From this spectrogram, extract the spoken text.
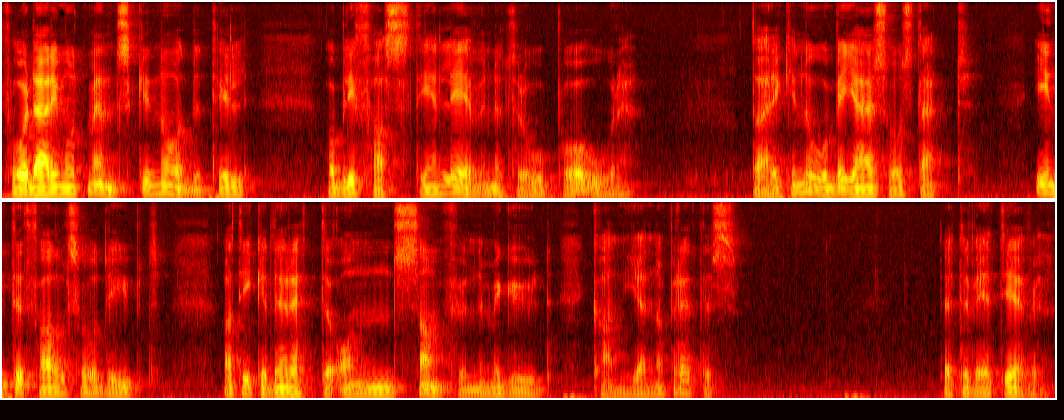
Får derimot mennesket nåde til å bli fast i en levende tro på Ordet, da er ikke noe begjær så sterkt, intet fall så dypt, at ikke det rette åndens samfunnet med Gud kan gjenopprettes. Dette vet djevelen.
